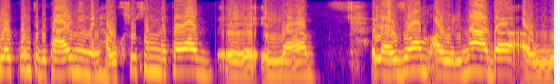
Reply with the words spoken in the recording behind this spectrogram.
لو كنت بتعاني منها وخصوصا متاعب العظام أو المعدة أو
